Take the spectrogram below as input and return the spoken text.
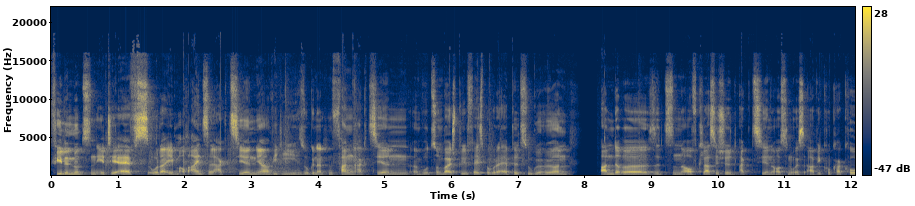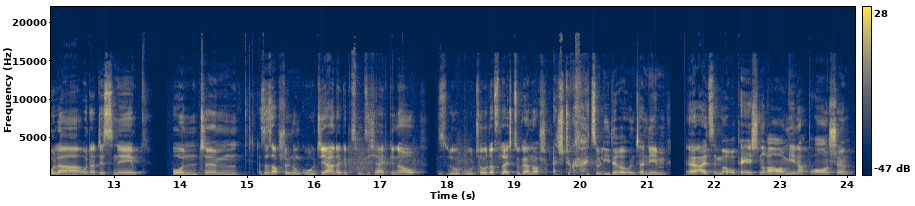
Viele nutzen ETFs oder eben auch Einzelaktien, ja, wie die sogenannten Fangaktien, äh, wo zum Beispiel Facebook oder Apple zugehören. Andere sitzen auf klassische Aktien aus den USA wie Coca-Cola oder Disney. Und ähm, das ist auch schön und gut, ja, da gibt es mit Sicherheit genau so gute oder vielleicht sogar noch ein Stück weit solidere Unternehmen äh, als im europäischen Raum, je nach Branche.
